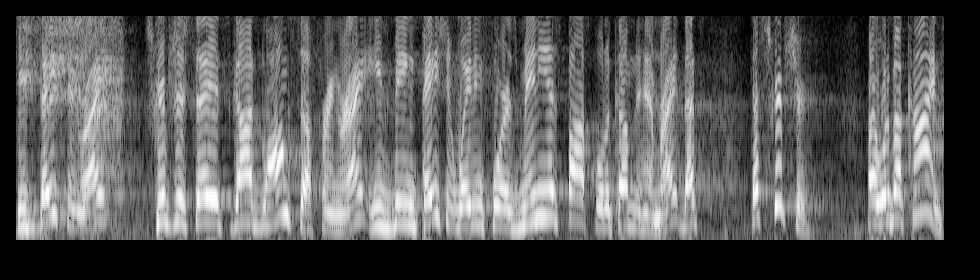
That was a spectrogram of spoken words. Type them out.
He's patient, right? Scriptures say it's God's long suffering, right? He's being patient, waiting for as many as possible to come to him, right? That's, that's Scripture. All right, what about kind?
